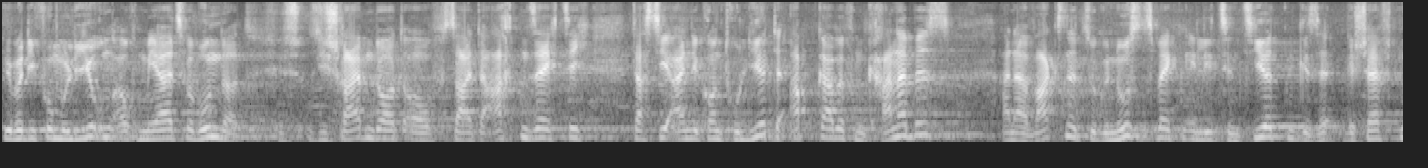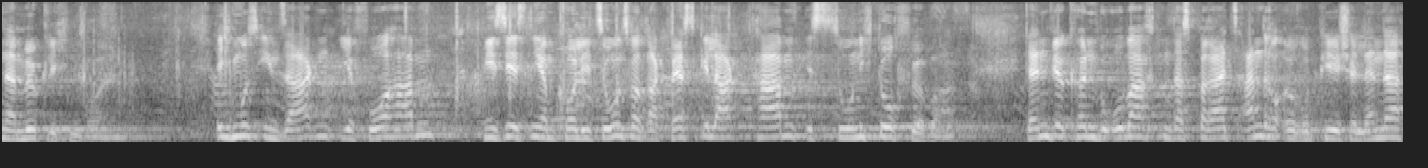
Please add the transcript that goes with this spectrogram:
über die Formulierung auch mehr als verwundert. Sie schreiben dort auf Seite 68, dass Sie eine kontrollierte Abgabe von Cannabis an Erwachsene zu Genusszwecken in lizenzierten Geschäften ermöglichen wollen. Ich muss Ihnen sagen, Ihr Vorhaben, wie Sie es in Ihrem Koalitionsvertrag festgelegt haben, ist so nicht durchführbar. Denn wir können beobachten, dass bereits andere europäische Länder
